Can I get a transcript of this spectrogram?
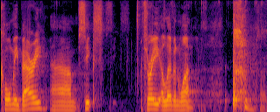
Call me Barry, um, 6, 3, 11, 1. Sorry.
